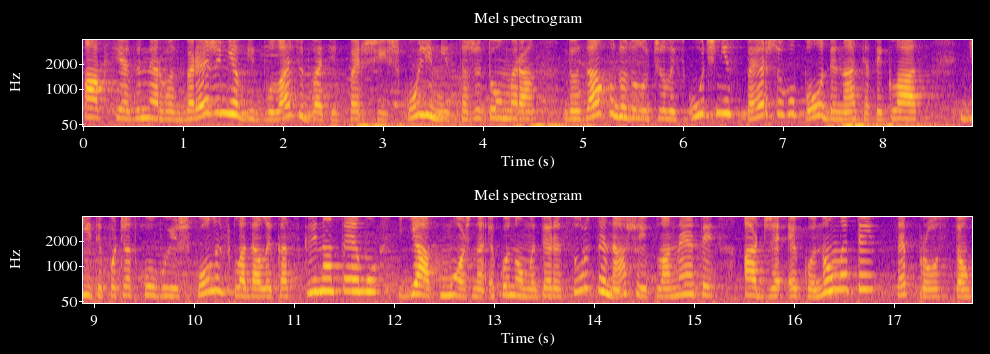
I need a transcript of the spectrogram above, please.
Акція з енергозбереження відбулась у 21-й школі міста Житомира. До заходу долучились учні з 1 по 11 клас. Діти початкової школи складали казки на тему «Як можна економити ресурси нашої планети, адже економити – це просто».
